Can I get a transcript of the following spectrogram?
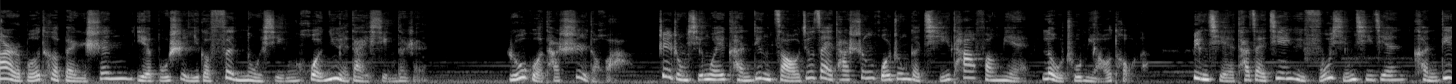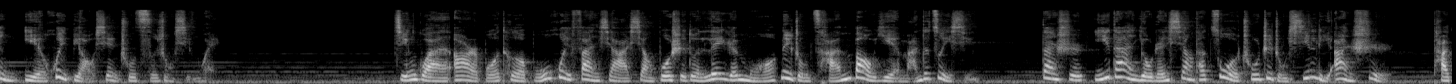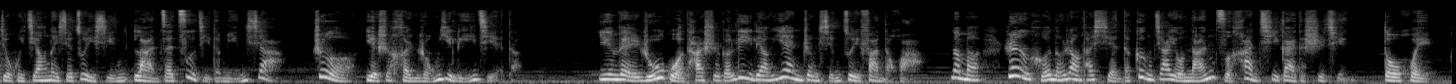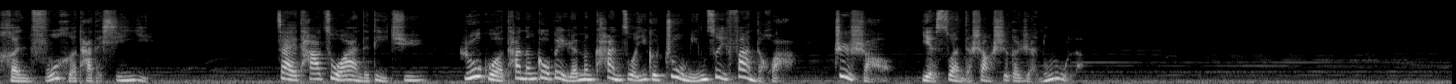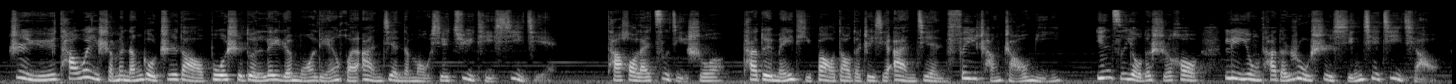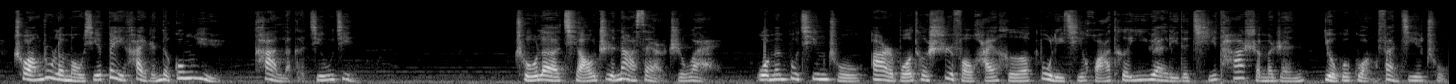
阿尔伯特本身也不是一个愤怒型或虐待型的人，如果他是的话，这种行为肯定早就在他生活中的其他方面露出苗头了。并且他在监狱服刑期间肯定也会表现出此种行为。尽管阿尔伯特不会犯下像波士顿勒人魔那种残暴野蛮的罪行，但是，一旦有人向他做出这种心理暗示，他就会将那些罪行揽在自己的名下。这也是很容易理解的，因为如果他是个力量验证型罪犯的话。那么，任何能让他显得更加有男子汉气概的事情，都会很符合他的心意。在他作案的地区，如果他能够被人们看作一个著名罪犯的话，至少也算得上是个人物了。至于他为什么能够知道波士顿勒人魔连环案件的某些具体细节，他后来自己说。他对媒体报道的这些案件非常着迷，因此有的时候利用他的入室行窃技巧，闯入了某些被害人的公寓，看了个究竟。除了乔治·纳塞尔之外，我们不清楚阿尔伯特是否还和布里奇华特医院里的其他什么人有过广泛接触，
